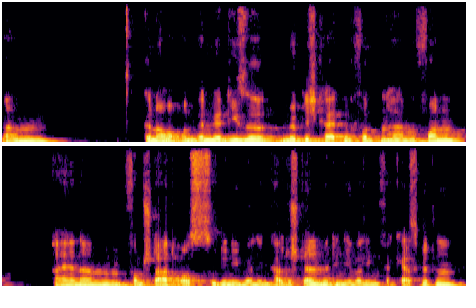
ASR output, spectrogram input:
Ähm, genau, und wenn wir diese Möglichkeiten gefunden haben von einem, vom Start aus zu den jeweiligen Haltestellen mit den jeweiligen Verkehrsmitteln,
